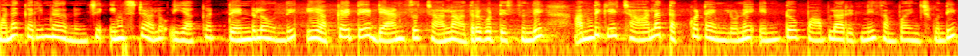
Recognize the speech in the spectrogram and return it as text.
మన కరీంనగర్ నుంచి ఇన్స్టాలో ఈ అక్క ట్రెండ్లో ఉంది. ఈ అక్క అయితే డ్యాన్స్ చాలా అదరగొట్టేస్తుంది. అందుకే చాలా తక్కువ టైంలోనే ఎంతో పాపులారిటీని సంపాదించుకుంది.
